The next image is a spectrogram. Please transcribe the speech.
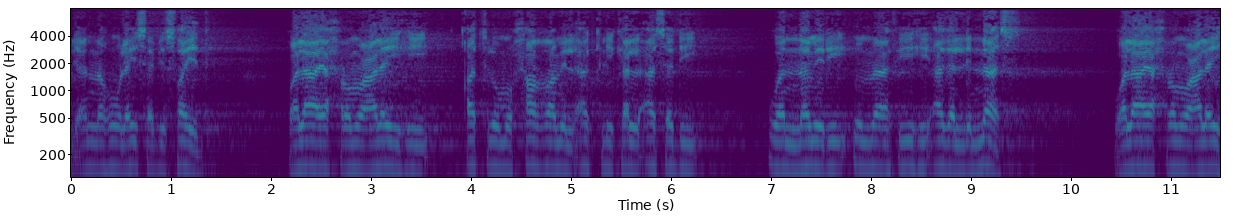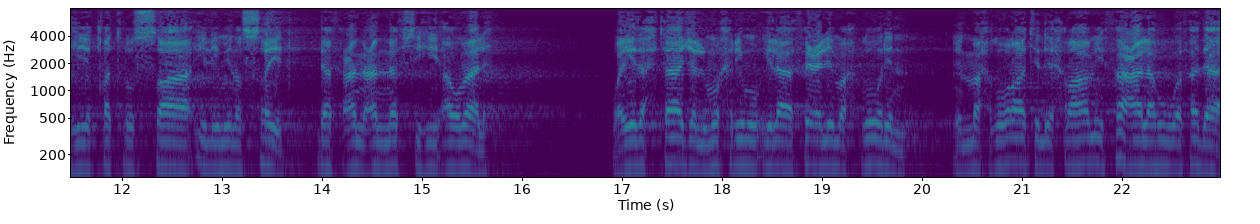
لأنه ليس بصيد. ولا يحرم عليه قتل محرم الأكل كالأسد والنمر مما فيه أذى للناس. ولا يحرم عليه قتل الصائل من الصيد دفعا عن نفسه أو ماله. وإذا احتاج المحرم إلى فعل محظور من محظورات الإحرام فعله وفدى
